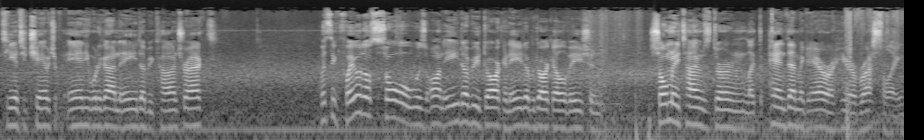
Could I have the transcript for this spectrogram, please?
TNT championship, and he would have gotten an AEW contract. But think Fuego del Sol was on AEW Dark and AEW Dark Elevation so many times during like the pandemic era here of wrestling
